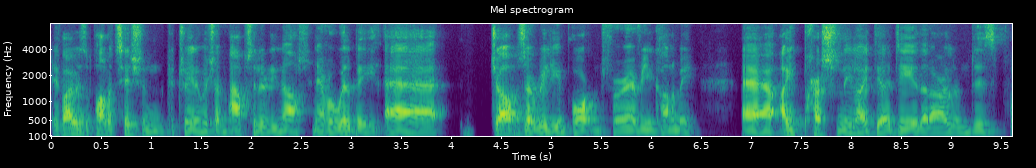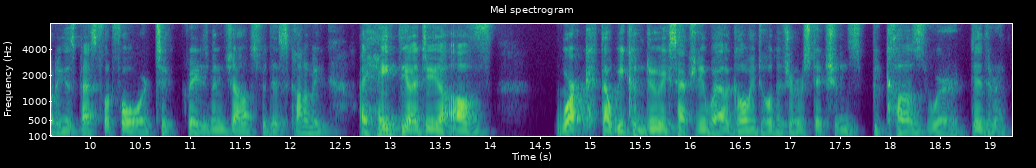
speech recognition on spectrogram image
If I was a politician, Katrina, which I'm absolutely not, never will be, uh, jobs are really important for every economy. Uh, I personally like the idea that Ireland is putting its best foot forward to create as many jobs for this economy. I hate the idea of work that we can do exceptionally well going to other jurisdictions because we're dithering.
